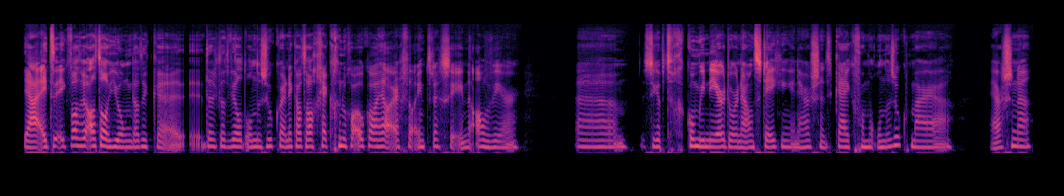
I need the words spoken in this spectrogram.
Ja, ik, ik, was altijd al jong dat ik, uh, dat ik dat wilde onderzoeken. En ik had al gek genoeg ook al heel erg veel interesse in de alweer. Uh, dus ik heb het gecombineerd door naar ontsteking in de hersenen te kijken voor mijn onderzoek. Maar uh, hersenen,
